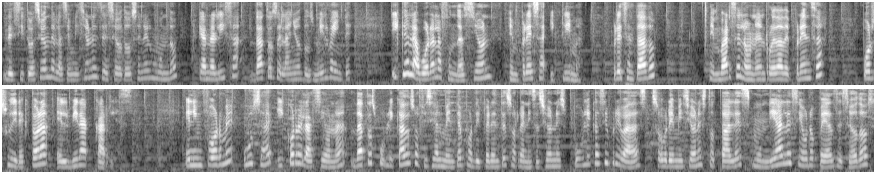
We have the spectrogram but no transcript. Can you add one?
de situación de las emisiones de CO2 en el mundo que analiza datos del año 2020 y que elabora la Fundación Empresa y Clima, presentado en Barcelona en rueda de prensa por su directora Elvira Carles. El informe usa y correlaciona datos publicados oficialmente por diferentes organizaciones públicas y privadas sobre emisiones totales mundiales y europeas de CO2,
